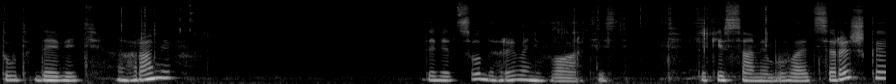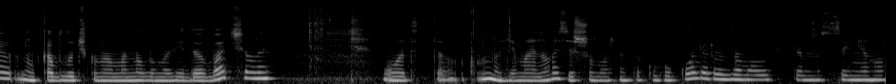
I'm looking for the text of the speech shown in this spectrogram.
Тут 9 грамів, 900 гривень вартість. Такі самі бувають сережки. Ну, каблучку ми в минулому відео бачили. От, та, ну, я маю на увазі, що можна такого кольору замовити темно-синього.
